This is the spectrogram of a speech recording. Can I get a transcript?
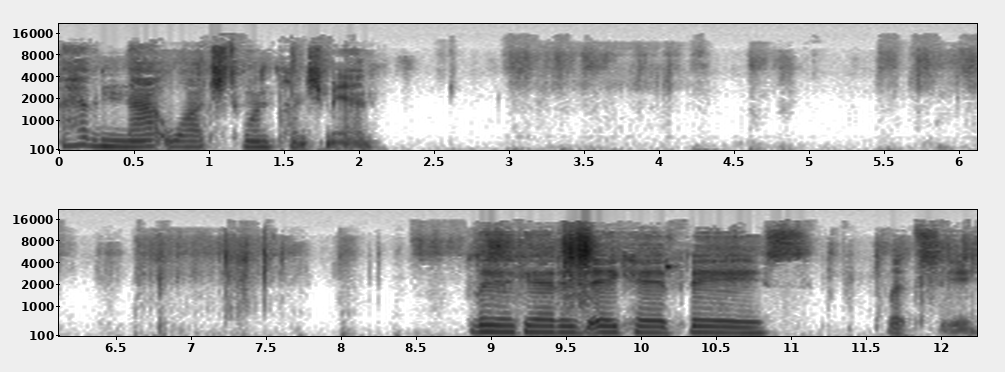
I have not watched One Punch Man. Look at his egghead face. Let's see.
